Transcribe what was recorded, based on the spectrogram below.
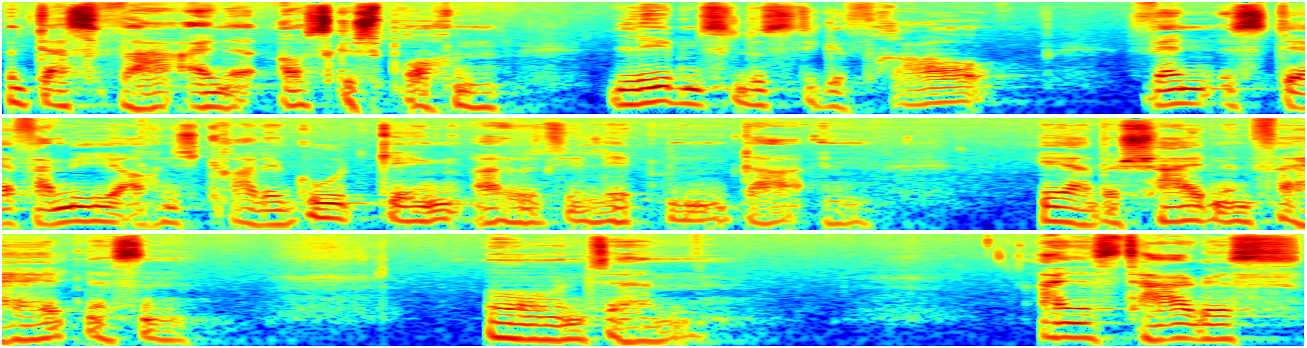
Und das war eine ausgesprochen lebenslustige Frau, wenn es der Familie auch nicht gerade gut ging. Also sie lebten da in eher bescheidenen Verhältnissen. Und ähm, eines Tages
